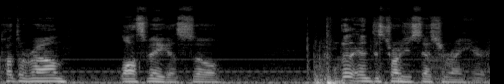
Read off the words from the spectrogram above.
cut around Las Vegas, so I'm gonna end this charging session right here.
